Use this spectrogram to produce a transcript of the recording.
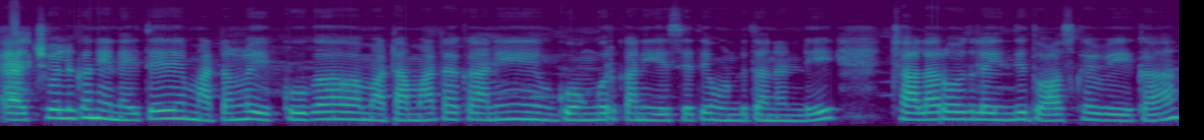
యాక్చువల్గా నేనైతే మటన్లో ఎక్కువగా మా టమాటా కానీ గోంగూర కానీ వేసి అయితే వండుతానండి. చాలా రోజులైంది దోసకాయ వేయక.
